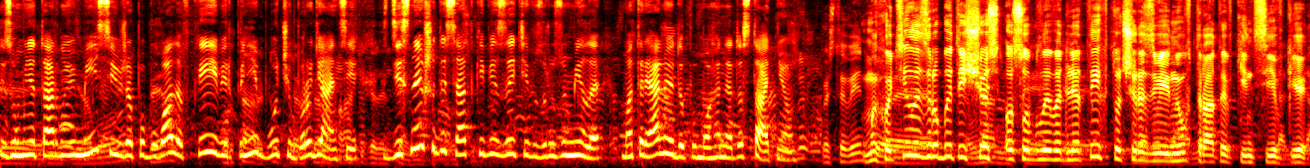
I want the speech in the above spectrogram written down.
Із гуманітарною місією вже побували в Києві, Ірпені, Бучі, Бородянці. Здійснивши десятки візитів, зрозуміли, матеріальної допомоги недостатньо. Ми хотіли зробити щось особливе для тих, хто через війну втратив кінцівки.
